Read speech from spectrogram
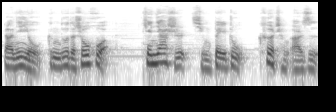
让您有更多的收获。添加时请备注“课程”二字。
